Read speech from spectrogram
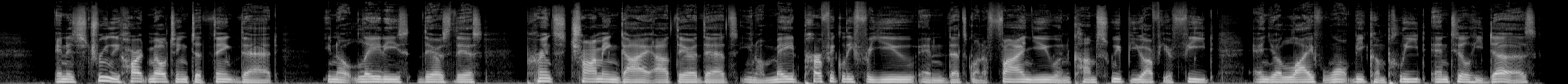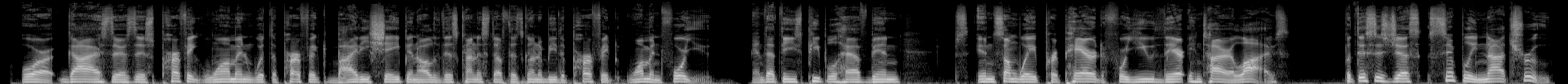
And it's truly heart melting to think that, you know, ladies, there's this Prince Charming guy out there that's, you know, made perfectly for you and that's going to find you and come sweep you off your feet and your life won't be complete until he does. Or, guys, there's this perfect woman with the perfect body shape and all of this kind of stuff that's going to be the perfect woman for you and that these people have been in some way prepared for you their entire lives. But this is just simply not true.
